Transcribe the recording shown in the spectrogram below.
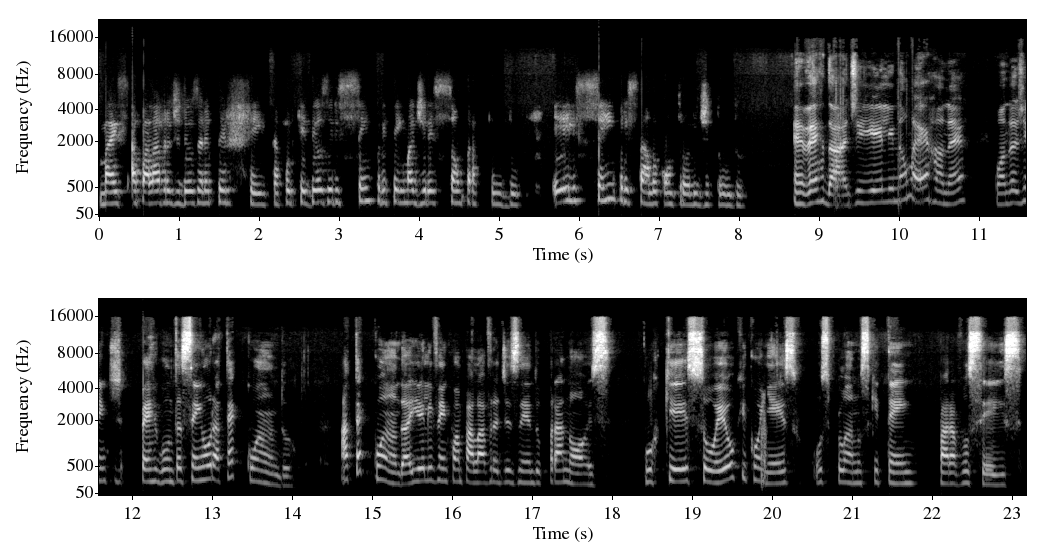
mas a palavra de Deus ela é perfeita, porque Deus ele sempre tem uma direção para tudo. Ele sempre está no controle de tudo. É verdade, e ele não erra, né? Quando a gente pergunta, Senhor, até quando? Até quando? Aí ele vem com a palavra dizendo para nós, porque sou eu que conheço os planos que tem para vocês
